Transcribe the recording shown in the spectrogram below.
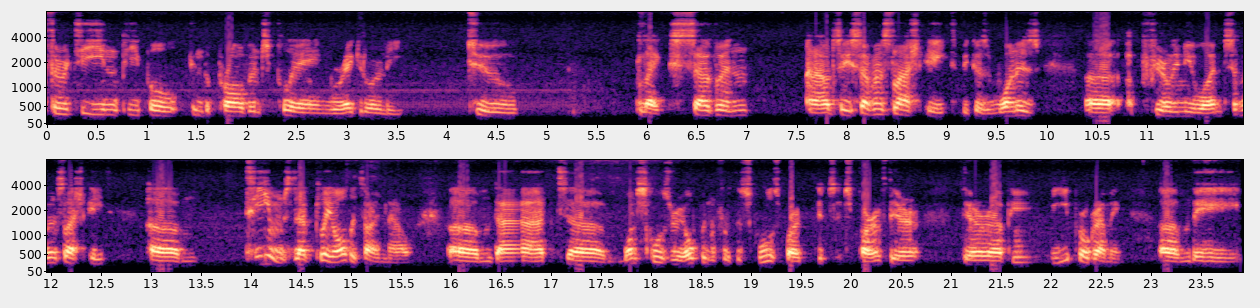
13 people in the province playing regularly to like seven, and I would say seven slash eight because one is uh, a fairly new one. Seven slash eight um, teams that play all the time now. Um, that uh, once schools reopen for the schools part, it's it's part of their their uh, PE programming. Um, they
